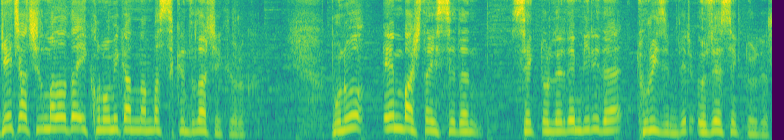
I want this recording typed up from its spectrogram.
geç açılmada da ekonomik anlamda sıkıntılar çekiyoruz. Bunu en başta hisseden sektörlerden biri de turizmdir, özel sektördür.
